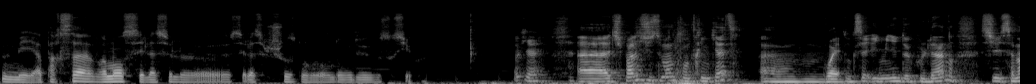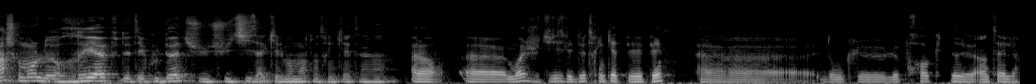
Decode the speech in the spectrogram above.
mais à part ça, vraiment, c'est la seule, euh, c'est la seule chose dont, dont vous devez vous soucier. quoi. Ok. Euh, tu parlais justement de ton trinket. euh, Ouais. Donc c'est une minute de cooldown. Si ça marche, comment le re-up de tes cooldowns tu, tu utilises à quel moment ton trinket Alors, euh, moi, j'utilise les deux trinkets PVP. donc, le, le proc de Intel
